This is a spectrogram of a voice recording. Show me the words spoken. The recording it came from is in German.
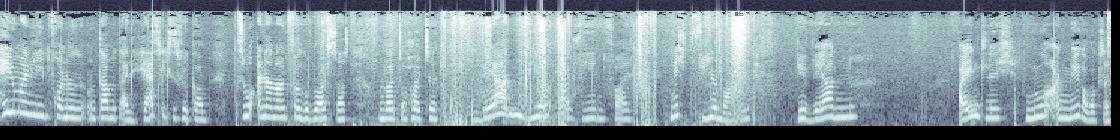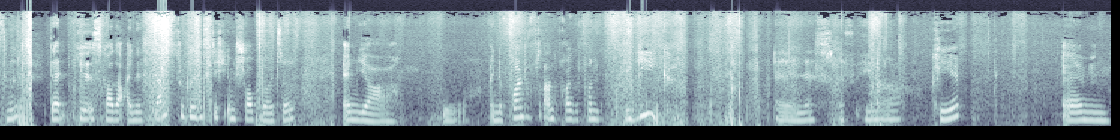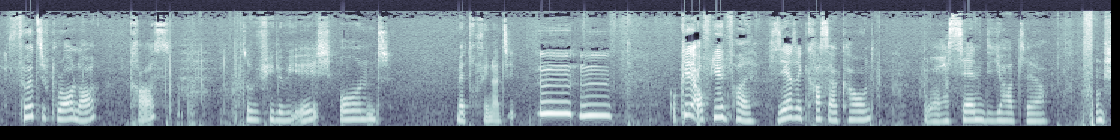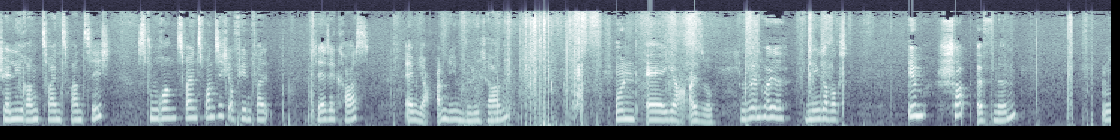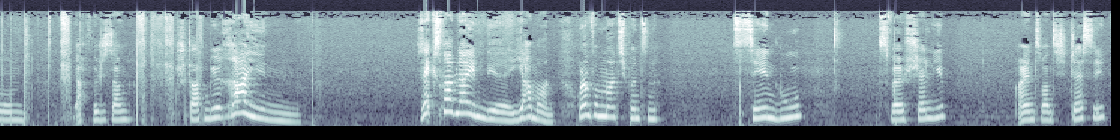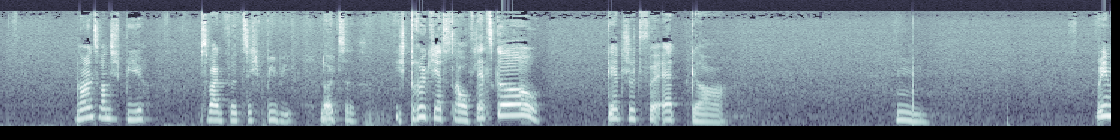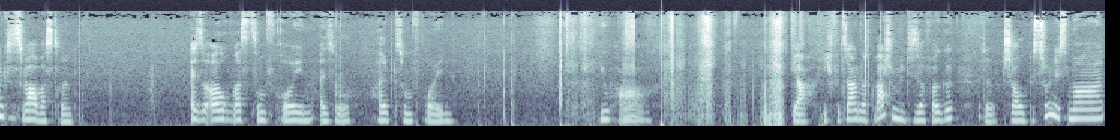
Hey meine lieben Freunde und damit ein herzliches Willkommen zu einer neuen Folge Brawl Stars. Und Leute, heute werden wir auf jeden Fall nicht viel machen. Wir werden eigentlich nur eine Megabox öffnen, denn hier ist gerade eine ganz günstig im Shop, Leute. Ähm, ja. Oh, eine Freundschaftsanfrage von The Geek. Äh, LSFR. Okay. Ähm, 40 Brawler. Krass. So viele wie ich. Und mehr Trophäen als ich. Okay, auf jeden Fall. Sehr, sehr krasser Account. Boah, Sandy hat er. Und Shelly Rang 22. Stu Rang 22. Auf jeden Fall sehr, sehr krass. Ähm, ja, annehmen würde ich sagen. Und, äh, ja, also. Wir werden heute Megabox im Shop öffnen. Und ja, würde ich sagen, starten wir rein. Sechs verbleibende. Ja, Mann. 195 Münzen. 10 Lu. 12 Shelly. 21 Jesse. 29 B. 42 Bibi. Leute, ich drücke jetzt drauf. Let's go! Gadget für Edgar. Hm. Wenigstens war was drin. Also auch was zum Freuen. Also halb zum Freuen. Juha. Ja, ich würde sagen, das war schon mit dieser Folge. Also ciao, bis zum nächsten Mal.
